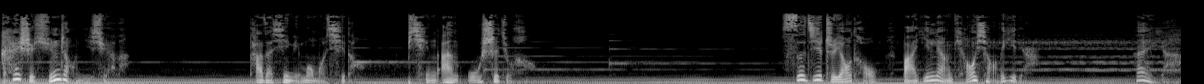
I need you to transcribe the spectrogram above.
开始寻找倪雪了。他在心里默默祈祷，平安无事就好。司机直摇头，把音量调小了一点哎呀，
